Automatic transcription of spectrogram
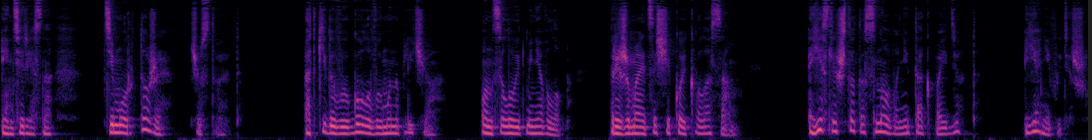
Интересно, Тимур тоже чувствует? Откидываю голову ему на плечо. Он целует меня в лоб, прижимается щекой к волосам. Если что-то снова не так пойдет, я не выдержу.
